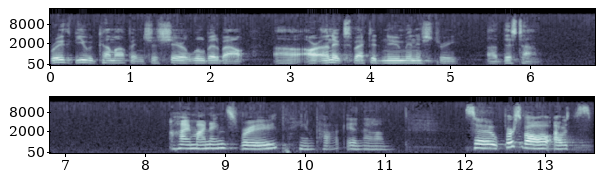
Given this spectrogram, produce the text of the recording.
Ruth, if you would come up and just share a little bit about uh, our unexpected new ministry uh, this time. Hi, my name's Ruth Hancock, and um, so, first of all, I was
